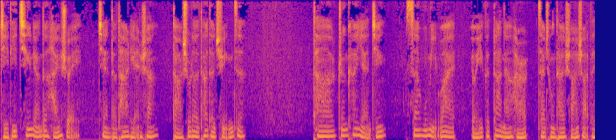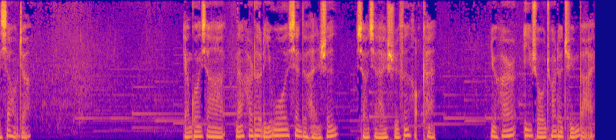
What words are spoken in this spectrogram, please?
几滴清凉的海水溅到她脸上，打湿了她的裙子。她睁开眼睛，三五米外有一个大男孩在冲她傻傻的笑着。阳光下，男孩的梨窝陷得很深。笑起来十分好看。女孩一手抓着裙摆，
